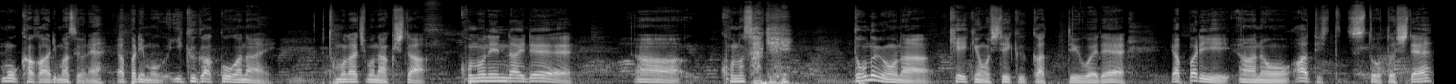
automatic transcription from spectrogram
もう関わりますよね。やっぱりもう行く学校がない。友達もなくした。この年代であこの先どのような経験をしていくかっていう上でやっぱりあのアーティストとして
